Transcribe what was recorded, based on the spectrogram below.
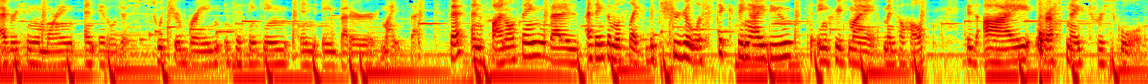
every single morning and it'll just switch your brain into thinking in a better mindset. Fifth and final thing that is I think the most like materialistic thing I do to increase my mental health is I dress nice for school.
